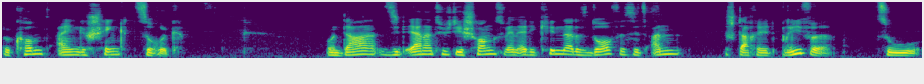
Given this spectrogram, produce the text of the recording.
bekommt ein Geschenk zurück. Und da sieht er natürlich die Chance, wenn er die Kinder des Dorfes jetzt anstachelt, Briefe zu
